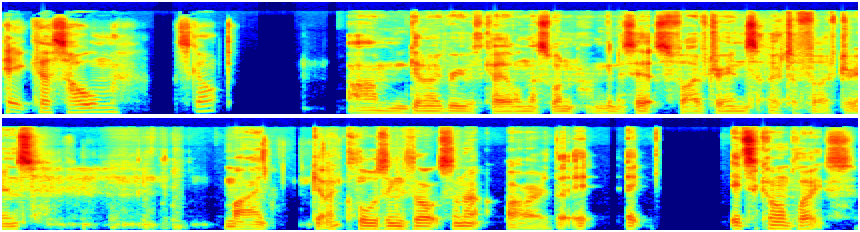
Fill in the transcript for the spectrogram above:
take us home, Scott? I'm gonna agree with Kyle on this one. I'm gonna say it's five trains out of five trains. My kind of closing thoughts on it are that it, it it's complex,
